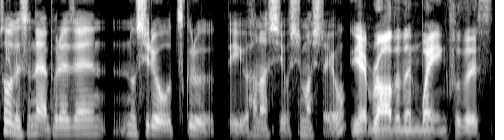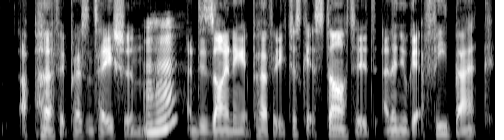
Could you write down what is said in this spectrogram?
そうですね。プレゼンの資料を作るっていう話をしましたよ。 Yeah, rather than waiting for this a perfect presentation and designing it perfectly, just get started, and then you'll get feedback,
